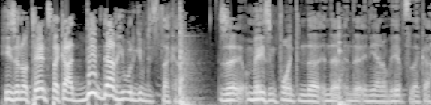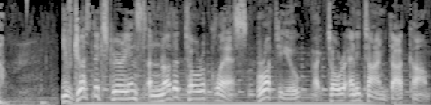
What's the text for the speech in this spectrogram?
he's an oten tzedakah. Deep down, he would give the tzedakah. There's an amazing point in the in the in the inyan over here. You've just experienced another Torah class brought to you by TorahAnytime.com.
